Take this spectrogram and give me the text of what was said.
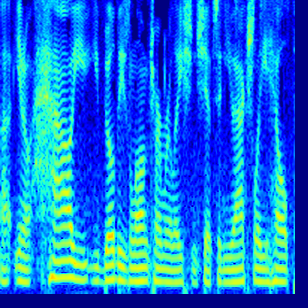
uh, you know how you, you build these long term relationships and you actually help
